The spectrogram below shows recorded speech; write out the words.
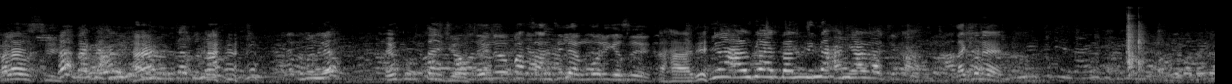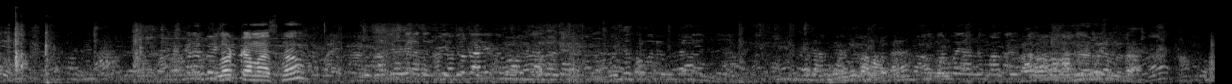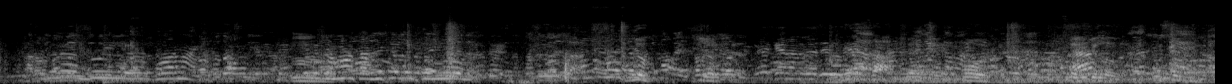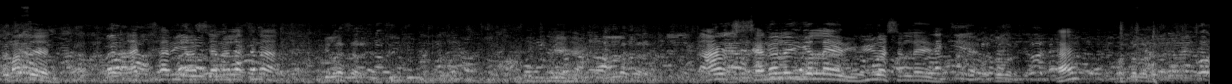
ভালো আছি হ্যাঁ এই লটকা মাছ না? মাছের এক সারি আর চ্যানেল আছে না আর চ্যানেলে আছে লাই হ্যাঁ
